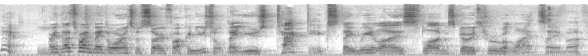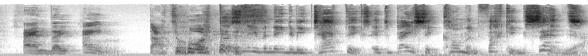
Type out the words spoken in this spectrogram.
Yeah. I hmm. mean, that's why Mandalorians were so fucking useful. They used tactics, they realized slugs go through a lightsaber, and they aim. That's all it It doesn't even need to be tactics. It's basic common fucking sense. Yeah.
